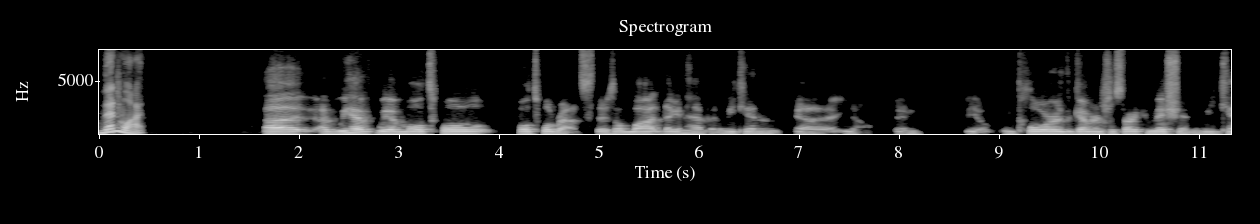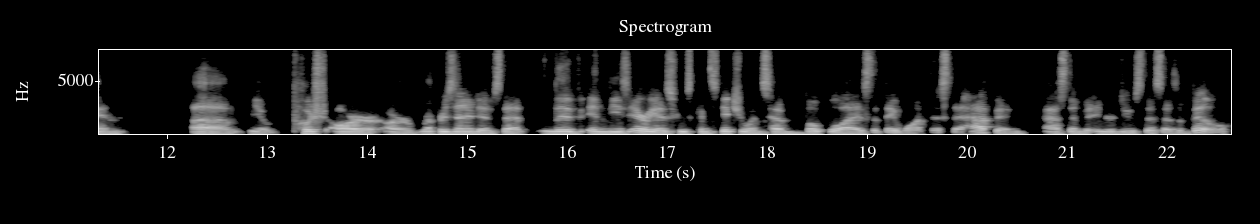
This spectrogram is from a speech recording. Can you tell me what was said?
Then what? Uh, uh, we have we have multiple multiple routes. There's a lot that can happen. We can, uh, you know, and you know, implore the governor to start a commission. We can, um, you know, push our our representatives that live in these areas whose constituents have vocalized that they want this to happen. Ask them to introduce this as a bill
